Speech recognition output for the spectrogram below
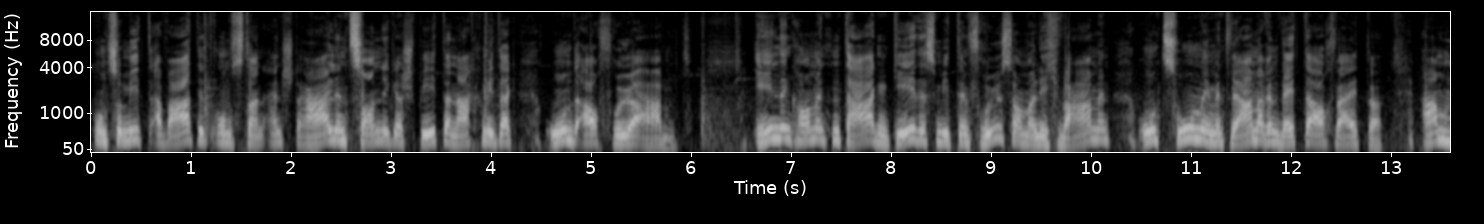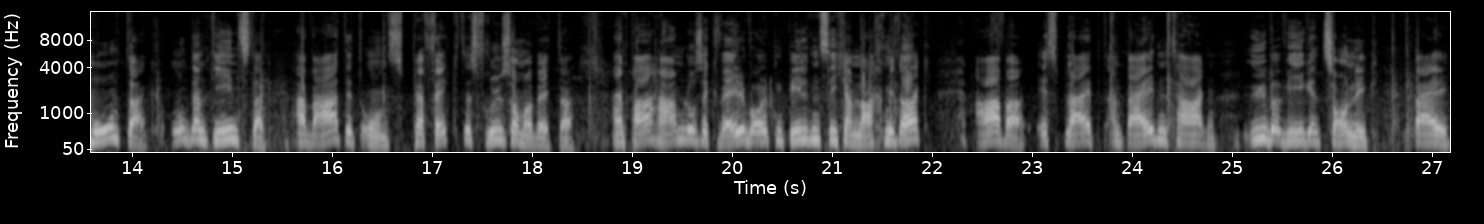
und somit erwartet uns dann ein strahlend sonniger später Nachmittag und auch früher Abend. In den kommenden Tagen geht es mit dem frühsommerlich warmen und zunehmend wärmeren Wetter auch weiter. Am Montag und am Dienstag erwartet uns perfektes Frühsommerwetter. Ein paar harmlose Quellwolken bilden sich am Nachmittag, aber es bleibt an beiden Tagen überwiegend sonnig bei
